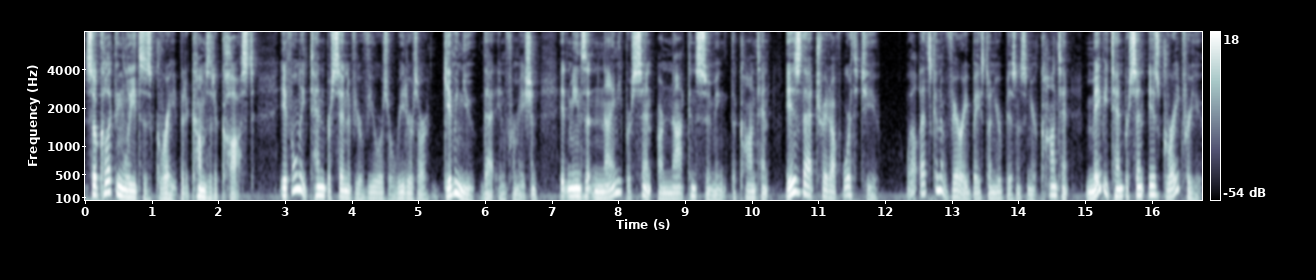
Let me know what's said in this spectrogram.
So, collecting leads is great, but it comes at a cost. If only 10% of your viewers or readers are giving you that information, it means that 90% are not consuming the content. Is that trade off worth it to you? Well, that's going to vary based on your business and your content. Maybe 10% is great for you,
